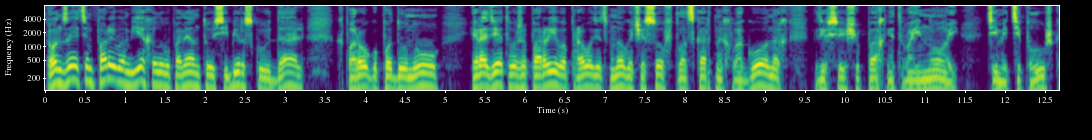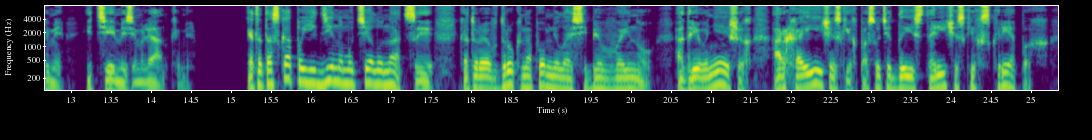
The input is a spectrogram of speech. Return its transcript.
Он за этим порывом ехал в упомянутую сибирскую даль, к порогу по Дуну, и ради этого же порыва проводит много часов в плацкартных вагонах, где все еще пахнет войной, теми теплушками и теми землянками. Это тоска по единому телу нации, которая вдруг напомнила о себе в войну, о древнейших, архаических, по сути, доисторических скрепах —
